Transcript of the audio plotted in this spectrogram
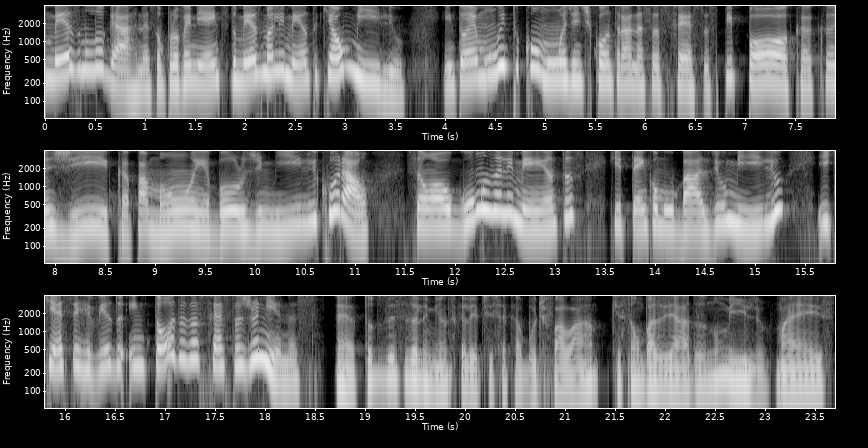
mesmo lugar, né? São provenientes do mesmo alimento que é o milho. Então é muito comum a gente encontrar nessas festas pipoca, canjica, pamonha, bolo de milho e curau. São alguns alimentos que têm como base o milho e que é servido em todas as festas juninas. É, todos esses alimentos que a Letícia acabou de falar, que são baseados no milho, mas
